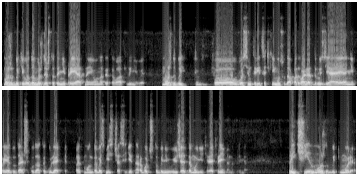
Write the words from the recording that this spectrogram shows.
Может быть, его дома ждет что-то неприятное, и он от этого отлынивает. Может быть, в 8.30 к нему сюда подвалят друзья, и они поедут дальше куда-то гулять. Поэтому он до 8 сейчас сидит на работе, чтобы не уезжать домой, не терять время, например. Причин может быть море.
